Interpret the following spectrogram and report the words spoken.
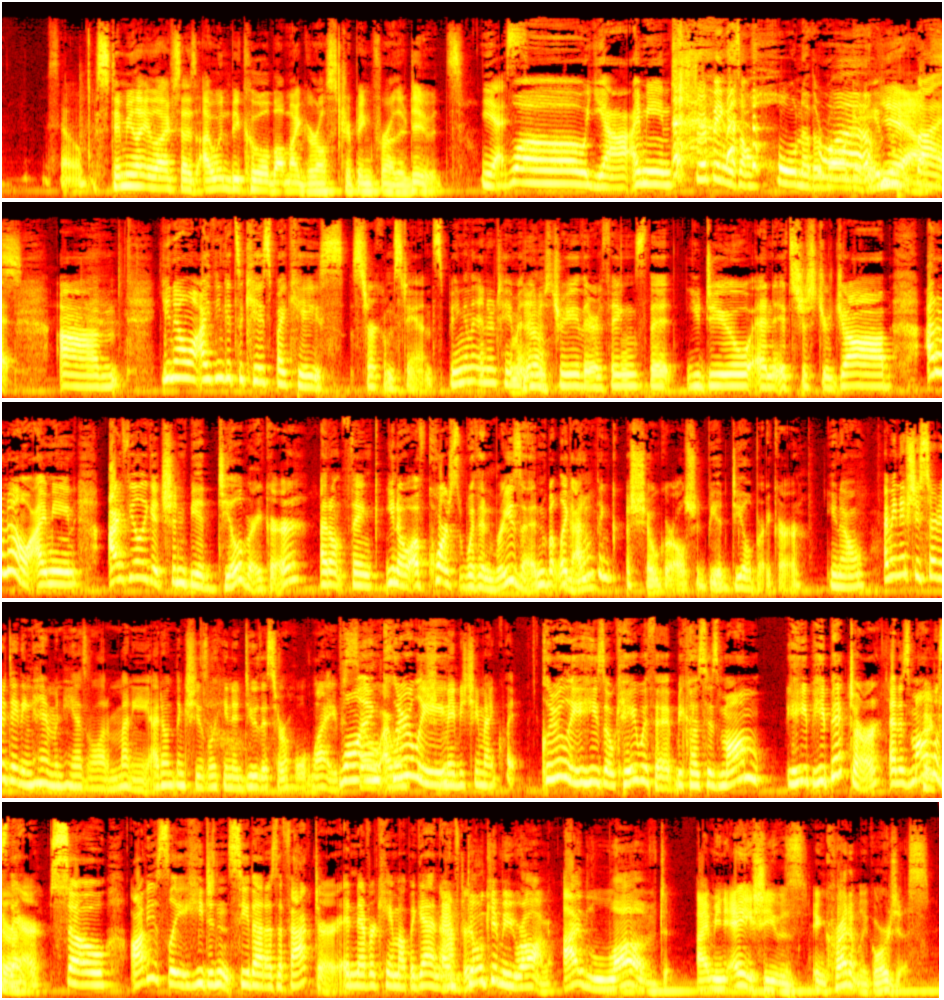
So, Stimulate Your Life says I wouldn't be cool about my girl stripping for other dudes. yes. Whoa, yeah. I mean, stripping is a whole nother ballgame. Yes. But um, you know, I think it's a case by case circumstance. Being in the entertainment Yeah. industry, there are things that you do and it's just your job. I don't know. I mean, I feel like it shouldn't be a deal breaker. I don't think, you know, of course within reason, but like I Mm-hmm. don't think a showgirl should be a deal breaker, you know? I mean, if she started dating him and he has a lot of money, I don't think she's looking to do this her whole life. Well, So and I clearly- maybe she might quit. clearly he's okay with it because his mom he, he picked her and his mom Picked was her. there so obviously he didn't see that as a factor it never came up again And after don't get me wrong, I loved. I mean, a she was incredibly gorgeous,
